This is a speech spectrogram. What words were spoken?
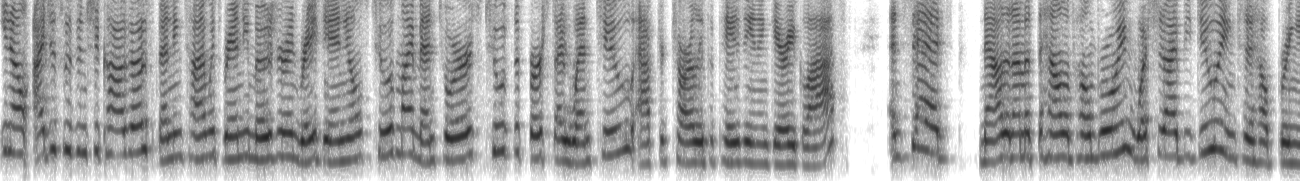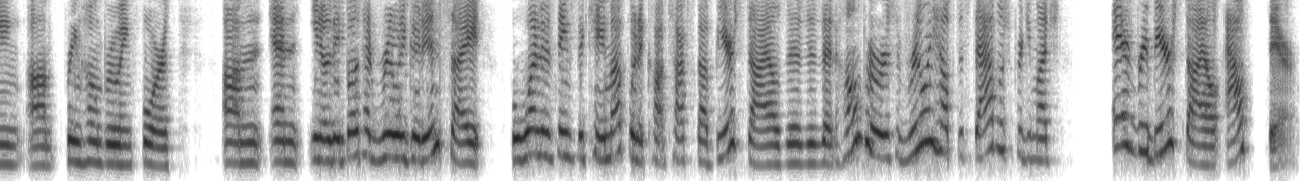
you know, I just was in Chicago spending time with Randy Mosher and Ray Daniels, two of my mentors, two of the first I went to after Charlie Papazian and Gary Glass, and said, now that I'm at the helm of homebrewing, what should I be doing to help bringing um, bring homebrewing forth? Um, and you know, they both had really good insight. But one of the things that came up when it talks about beer styles is is that homebrewers have really helped establish pretty much every beer style out there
